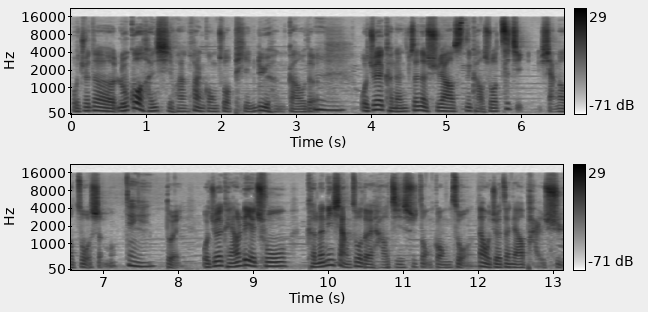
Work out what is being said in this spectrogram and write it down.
我觉得，如果很喜欢换工作、频率很高的，嗯，我觉得可能真的需要思考说自己想要做什么。对，对，我觉得可能要列出可能你想做的好几十种工作，但我觉得真的要排序，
